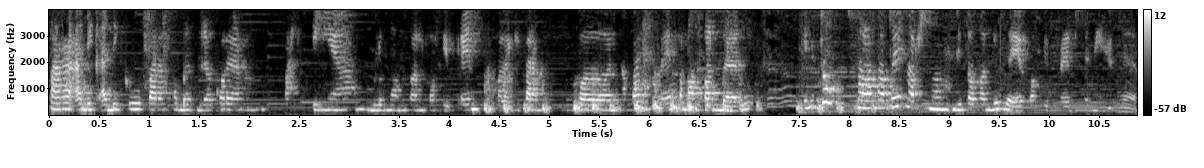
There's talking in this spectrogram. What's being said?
para adik-adikku para sobat drakor yang pastinya belum nonton Coffee Prince apalagi para pen, apa istilahnya penonton baru ini tuh salah satu yang harus ditonton juga ya Coffee Prince ini ya.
